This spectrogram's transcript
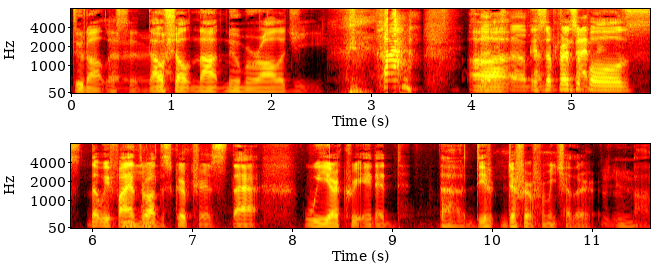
do not No, no, listen. no, Thou no. shalt not numerology. it's uh, the it's the principles that we find Mhm. throughout the scriptures that we are created uh, di- different from each other, Mhm. um,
